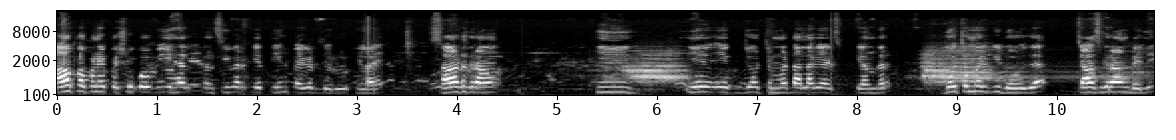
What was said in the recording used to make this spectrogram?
आप अपने पशु को वी हेल्थ कंसीवर के तीन पैकेट ज़रूर खिलाएँ। साठ ग्राम की ये एक जो चम्मच डाला गया इसके अंदर दो चम्मच की डोज है पचास ग्राम डेली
